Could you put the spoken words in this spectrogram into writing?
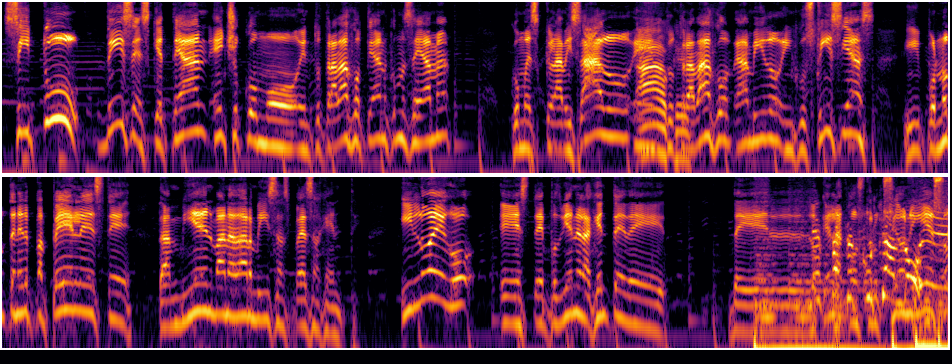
Si tú dices que te han hecho como en tu trabajo, te han, ¿cómo se llama? Como esclavizado, en Ah, tu trabajo ha habido injusticias y por no tener papeles, te, también van a dar visas para esa gente. Y luego, este, pues viene la gente de, de lo que es la construcción y eso.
